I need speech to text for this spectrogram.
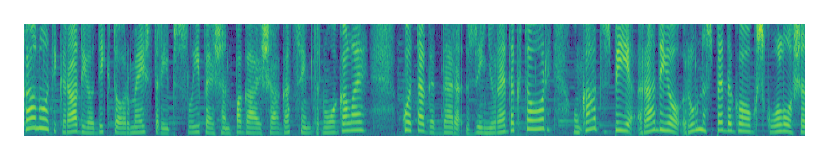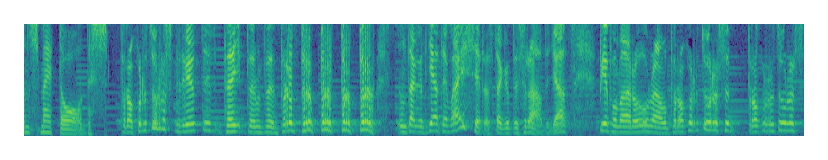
kā notika radiodiktoru meistarības slīpēšana pagājušā gadsimta nogalē, ko tagad dara ziņu redaktori un kādas bija radio runas pedagoģu skološanas metodes. Prokuratūras un tagad jātev aizsieras, tagad es rādu, jā. Piepolāra orāla prokuratūras, prokuratūras,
